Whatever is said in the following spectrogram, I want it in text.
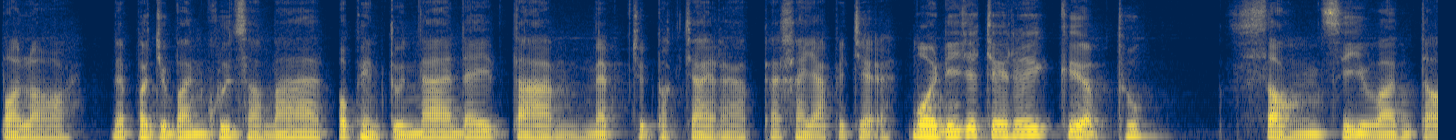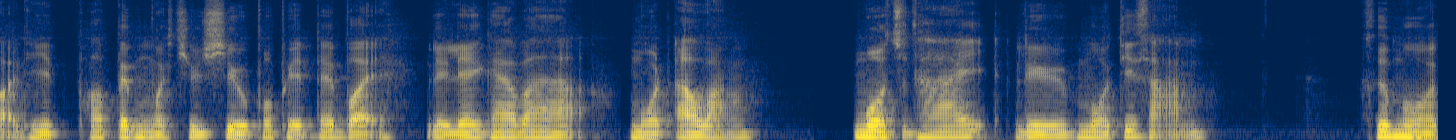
ปลอในปัจจุบันคุณสามารถพบเห็นตุนหน้าได้ตามแมปจุดปักใจนะครับ ถ้าใครอยากไปเจอ โหมดนี้จะเจอได้เกือบทุก 2-4 วันต่ออาทิตย์ เพราะเป็นโหมดชิลๆพบเห็นได้บ่อยหรือเรียกง่ายว่าโหมดอาหวัง โหมดสุดท้ายหรือโหมดที่ 3 คือโหมด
